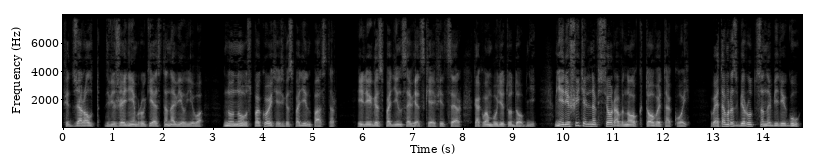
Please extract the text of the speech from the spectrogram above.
Фитджеральд движением руки остановил его. «Ну-ну, успокойтесь, господин пастор, или господин советский офицер, как вам будет удобней. Мне решительно все равно, кто вы такой. В этом разберутся на берегу,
